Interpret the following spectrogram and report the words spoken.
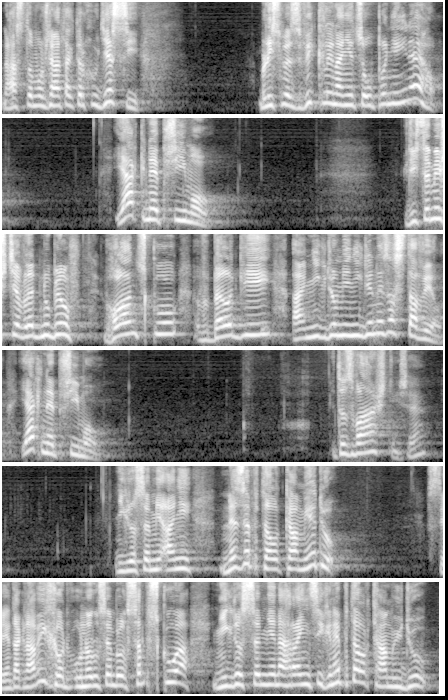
nás to možná tak trochu děsí. Byli jsme zvykli na něco úplně jiného. Jak nepřijmou? Když jsem ještě v lednu byl v Holandsku, v Belgii a nikdo mě nikdy nezastavil. Jak nepřijmou? Je to zvláštní, že? Nikdo se mě ani nezeptal, kam jedu. Stejně tak na východ. V únoru jsem byl v Srbsku a nikdo se mě na hranicích neptal, kam jdu.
